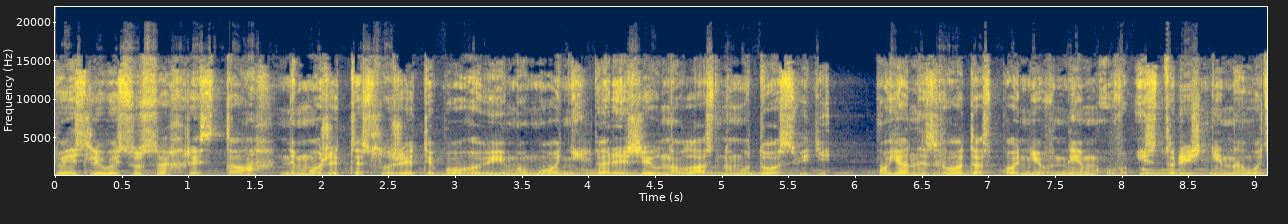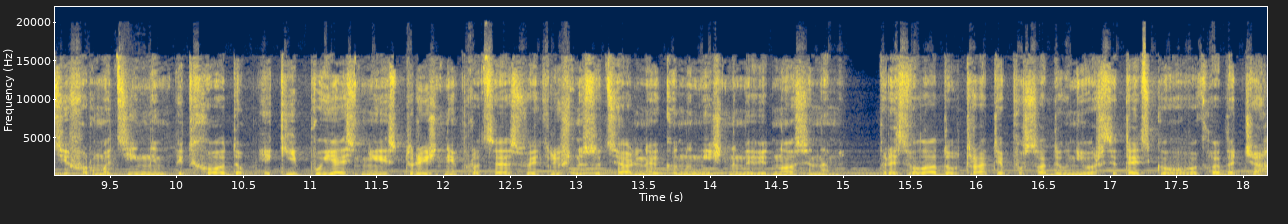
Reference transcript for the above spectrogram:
Вислів Ісуса Христа не можете служити Богові і мамоні, пережив на власному досвіді. Моя незгода з панівним в історичній науці формаційним підходом, який пояснює історичний процес виключно соціально-економічними відносинами, призвела до втрати посади університетського викладача.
